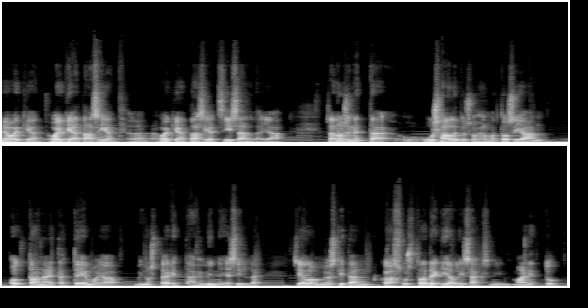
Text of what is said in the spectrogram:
ne oikeat, oikeat, asiat, oikeat asiat sisällä. Ja sanoisin, että uusi hallitusohjelma tosiaan ottaa näitä teemoja minusta erittäin hyvin esille. Siellä on myöskin tämän kasvustrategian lisäksi niin mainittu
